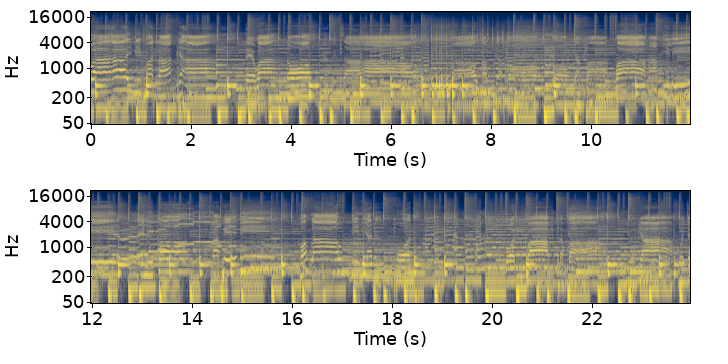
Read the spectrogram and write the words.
วอายมีพันละยาแต่ว่าน้องยังเป็นสาวสาวคำอยากบอกออกจากปากว่าหากอีหลี แต่หีกองประเพณีของเรามีเมียหนึ่งคนบนความลำบากอยุ่ยากหัวใจ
